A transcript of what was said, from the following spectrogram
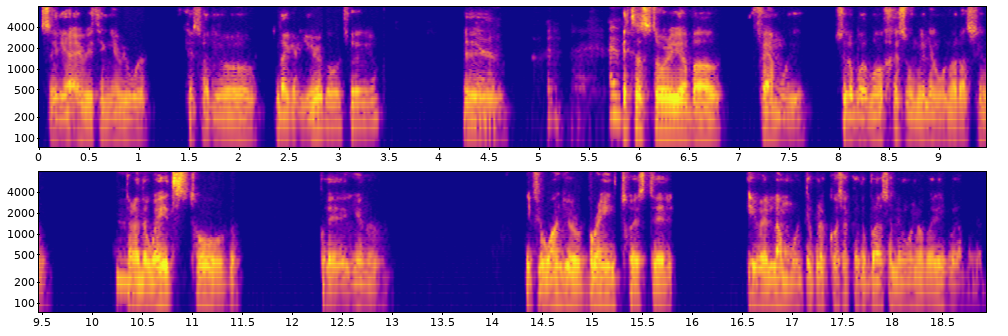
sería Everything Everywhere, que salió like a year ago or two ago. Eh, I- it's a story about family, se lo podemos resumir en una oración. Pero the way it's told, pues, you know, if you want your brain twisted y ver las múltiples cosas que tú puedes hacer en una película, pues,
